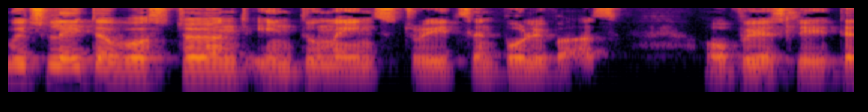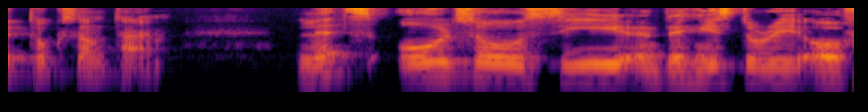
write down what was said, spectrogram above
which later was turned into main streets and boulevards. Obviously, that took some time. Let's also see the history of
